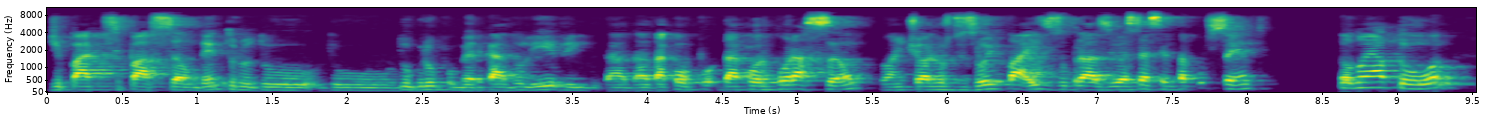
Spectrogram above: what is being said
de participação dentro do, do, do, grupo Mercado Livre, da, da, da corporação. Então, a gente olha os 18 países, o Brasil é 60%. Então, não é à toa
